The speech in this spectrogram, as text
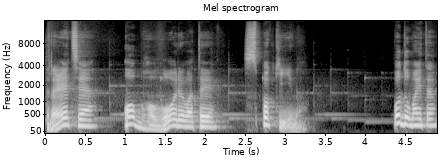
Третє обговорювати спокійно. Подумайте.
